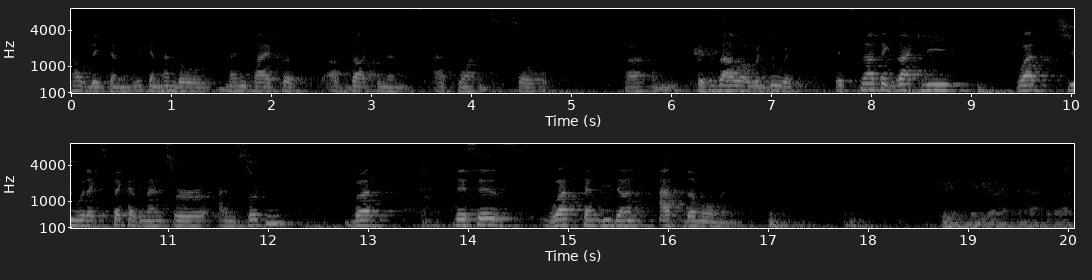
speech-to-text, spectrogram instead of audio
how they can, we can handle many types of, of documents at once. So um, this is how I would do it. It's not exactly what you would expect as an answer, I'm certain, but this is what can be done at the moment. Okay, maybe I can add to that.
